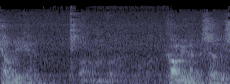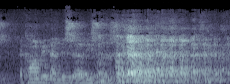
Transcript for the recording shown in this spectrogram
tell me, Kevin. Can't remember service. I can't remember service on the 16th.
